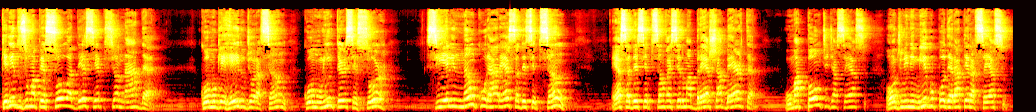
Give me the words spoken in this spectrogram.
Queridos, uma pessoa decepcionada, como guerreiro de oração, como intercessor, se ele não curar essa decepção, essa decepção vai ser uma brecha aberta, uma ponte de acesso, onde o inimigo poderá ter acesso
